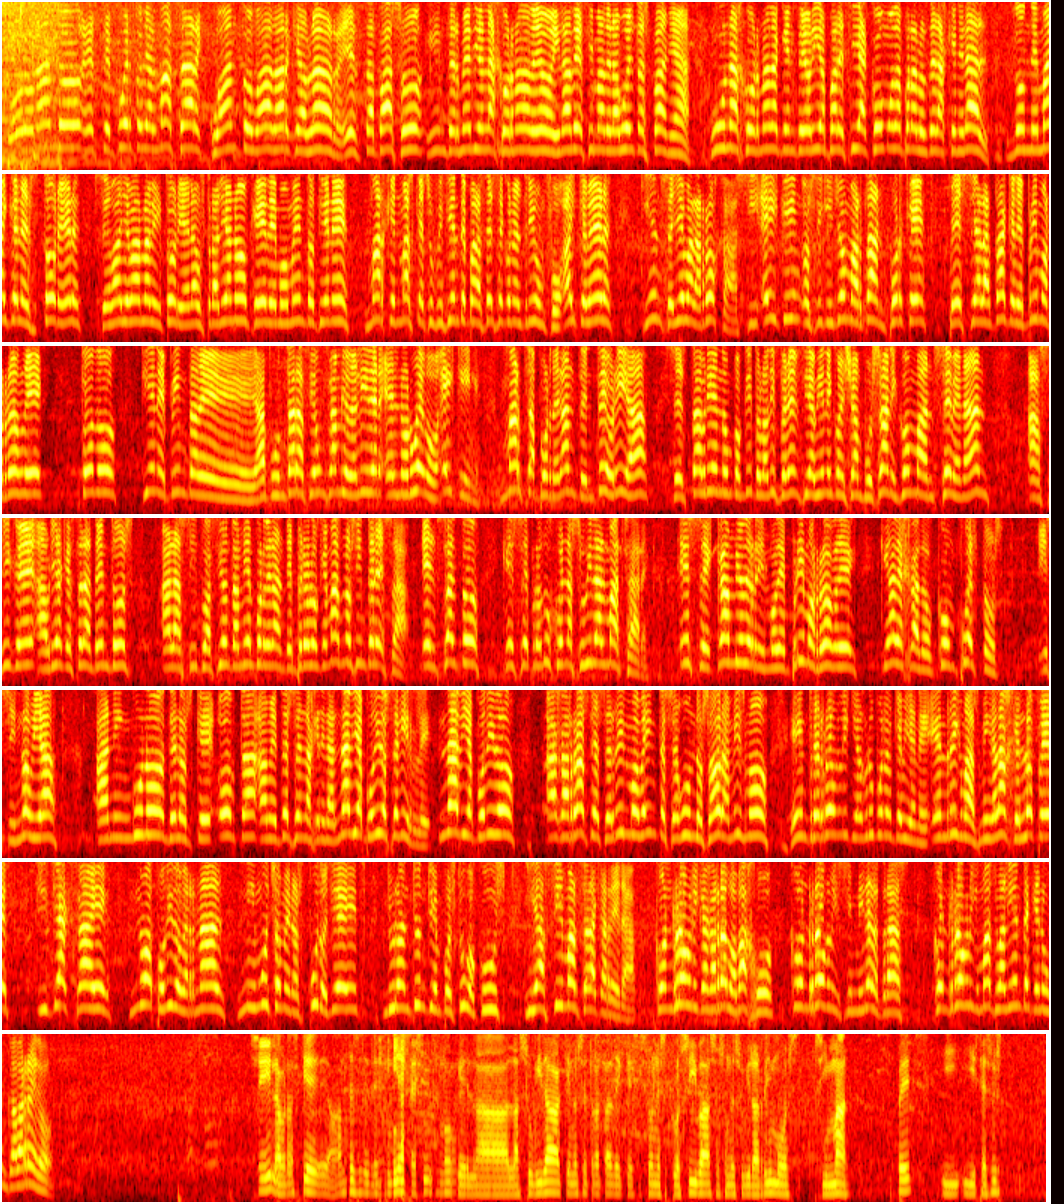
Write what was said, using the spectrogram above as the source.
Coronando este puerto de Almázar, ¿cuánto va a dar que hablar? Este paso intermedio en la jornada de hoy, la décima de la Vuelta a España. Una jornada que en teoría parecía cómoda para los de la general, donde Michael Storer se va a llevar la victoria. El australiano que de momento tiene margen más que suficiente para hacerse con el triunfo. Hay que ver quién se lleva la roja, si Aiking o si Guillaume Martin, porque pese al ataque de Primo Roglic, todo tiene pinta de apuntar hacia un cambio de líder. El noruego Aiking marcha por delante en teoría. Se está abriendo un poquito la diferencia. Viene con Champusan y con Van Sevenan. Así que habría que estar atentos a la situación también por delante. Pero lo que más nos interesa, el salto que se produjo en la subida al Machar. Ese cambio de ritmo de Primo Roglic que ha dejado compuestos y sin novia a ninguno de los que opta a meterse en la general. Nadie ha podido seguirle, nadie ha podido agarrarse a ese ritmo. 20 segundos ahora mismo entre Roglic y el grupo en el que viene. Enric Mas, Miguel Ángel López y Jack Haig. No ha podido Bernal, ni mucho menos pudo Yates. Durante un tiempo estuvo Kush y así marcha la carrera. Con Roglic agarrado abajo, con Roglic sin mirar atrás, con Roglic más valiente que nunca, Barredo. Sí, la verdad es que antes definía Jesús ¿no? que la, la, subida que no se trata de que son explosivas o son de subir al ritmo, es sin más. Y, y Jesús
